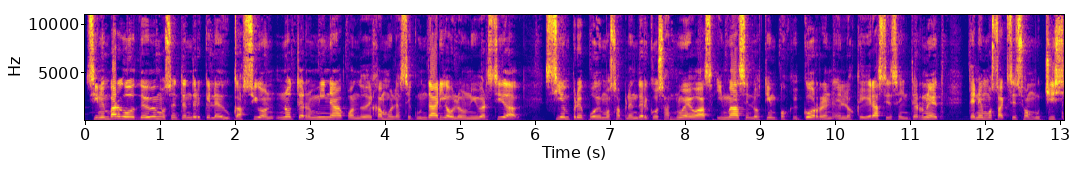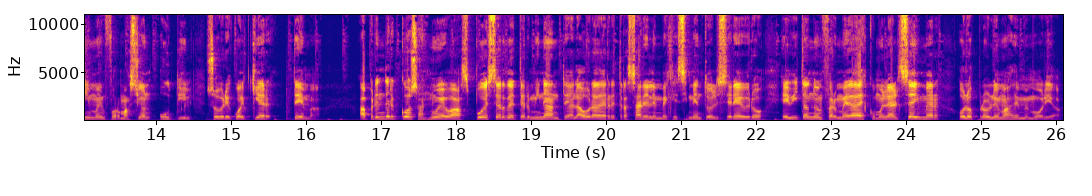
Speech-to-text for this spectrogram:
Sin embargo, debemos entender que la educación no termina cuando dejamos la secundaria o la universidad. Siempre podemos aprender cosas nuevas y más en los tiempos que corren en los que gracias a Internet tenemos acceso a muchísima información útil sobre cualquier tema. Aprender cosas nuevas puede ser determinante a la hora de retrasar el envejecimiento del cerebro, evitando enfermedades como el Alzheimer o los problemas de memoria.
